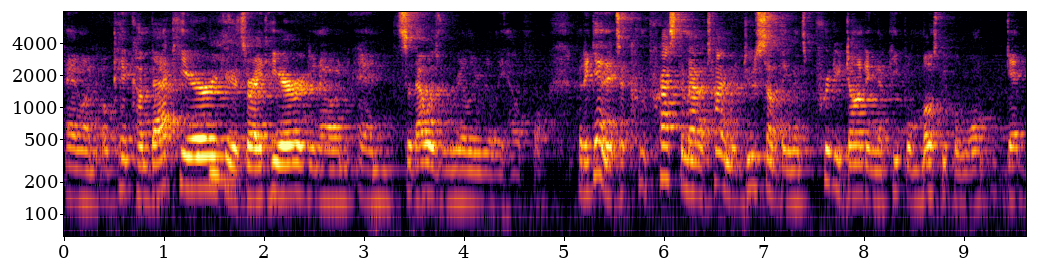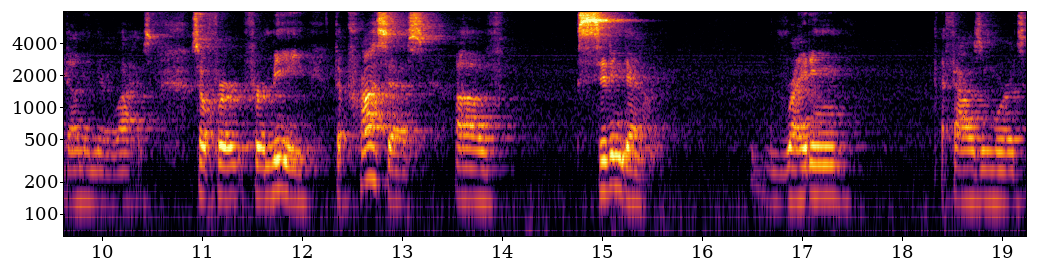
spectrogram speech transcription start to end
and went, okay, come back here. Mm-hmm. It's right here, you know, and, and so that was really, really helpful. But again, it's a compressed amount of time to do something that's pretty daunting that people, most people won't get done in their lives. So for, for me, the process of sitting down, writing a thousand words,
